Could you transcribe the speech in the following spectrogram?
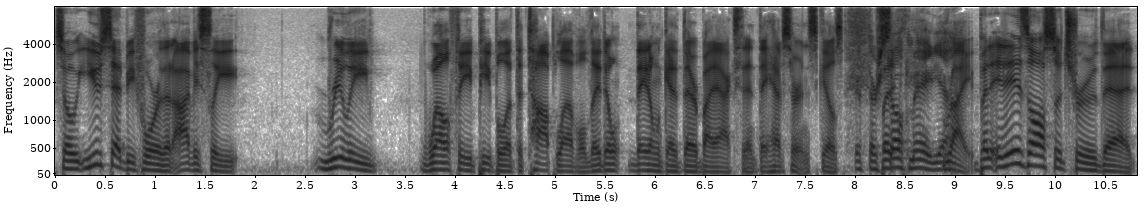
So you said before that obviously, really wealthy people at the top level they don't they don't get there by accident. They have certain skills. If they're But- self-made, yeah. right. But it is also true that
